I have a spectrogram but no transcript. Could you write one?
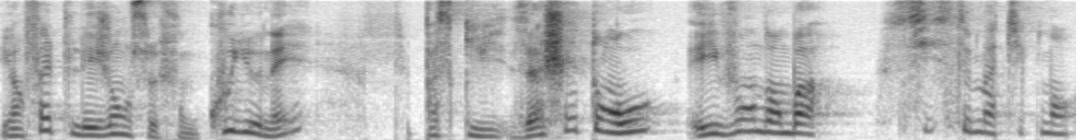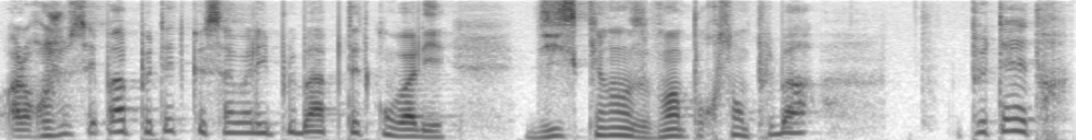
Et en fait, les gens se font couillonner parce qu'ils achètent en haut et ils vendent en bas. Systématiquement. Alors, je sais pas, peut-être que ça va aller plus bas, peut-être qu'on va aller 10, 15, 20% plus bas. Peut-être,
